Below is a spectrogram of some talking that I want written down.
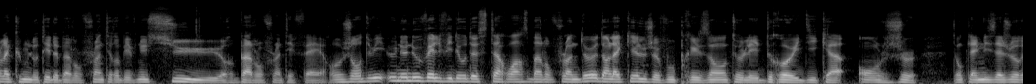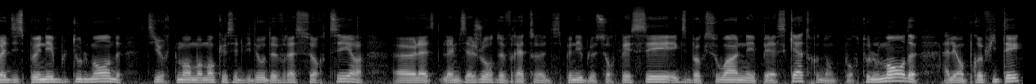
la communauté de Battlefront et bienvenue sur Battlefront FR. Aujourd'hui, une nouvelle vidéo de Star Wars Battlefront 2 dans laquelle je vous présente les droïdicas en jeu. Donc la mise à jour est disponible tout le monde. Théoriquement au moment que cette vidéo devrait sortir, euh, la, mise à jour devrait être disponible sur PC, Xbox One et PS4, donc pour tout le monde. Allez en profiter.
